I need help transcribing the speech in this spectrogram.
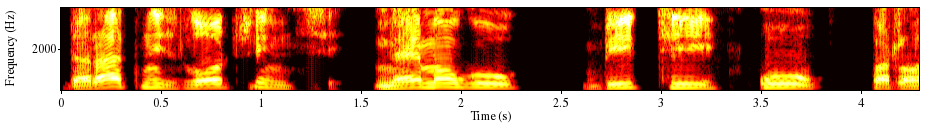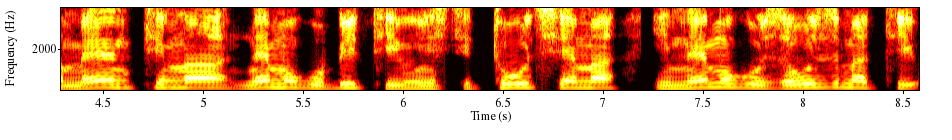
da ratni zločinci ne mogu biti u parlamentima, ne mogu biti u institucijama i ne mogu zauzimati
